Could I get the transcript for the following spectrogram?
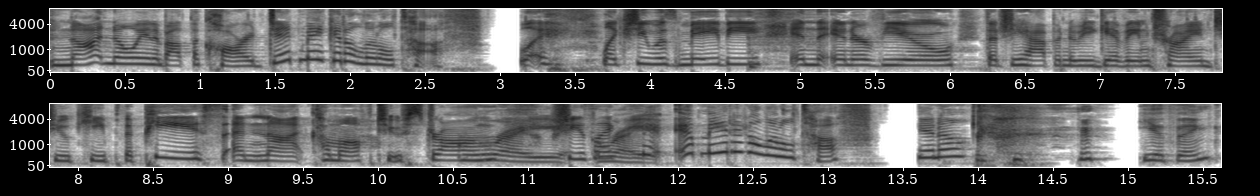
not knowing about the car did make it a little tough. Like, like she was maybe in the interview that she happened to be giving, trying to keep the peace and not come off too strong. Right, She's like, right. it, it made it a little tough, you know? you think?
